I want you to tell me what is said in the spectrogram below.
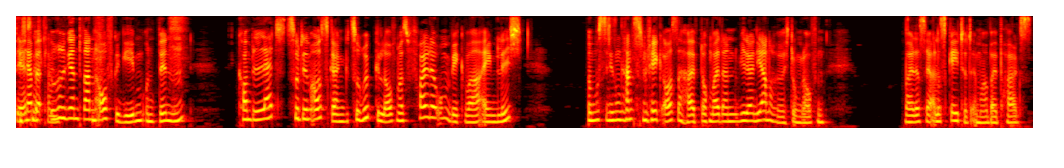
der ich habe irgendwann aufgegeben und bin komplett zu dem Ausgang zurückgelaufen, was voll der Umweg war eigentlich und musste diesen ganzen Weg außerhalb nochmal dann wieder in die andere Richtung laufen. Weil das ja alles gated immer bei Parks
